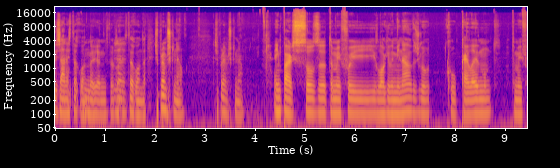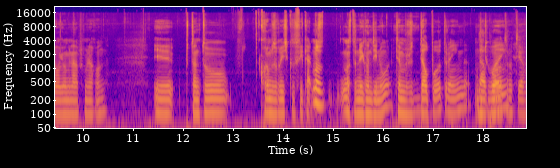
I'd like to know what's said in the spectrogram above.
Já nesta ronda. na- nesta Já ronda. nesta ronda. Esperemos que não. Esperemos que não. Em pares, Souza também foi logo eliminado, jogou com o Kyle Edmond, também foi logo eliminado na primeira ronda. E, portanto, corremos o risco de ficar. Mas, mas o torneio continua, temos Del Potro ainda, Del muito bem. Potro teve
